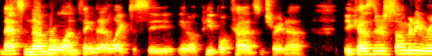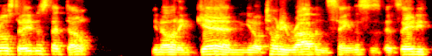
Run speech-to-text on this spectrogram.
that's number one thing that I like to see you know people concentrate on because there's so many real estate agents that don't. You know, and again, you know, Tony Robbins saying this is it's 80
